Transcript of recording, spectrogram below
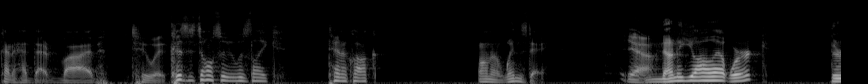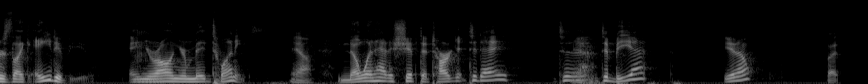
kind of had that vibe to it because it's also it was like ten o'clock on a Wednesday. yeah None of y'all at work. There's like eight of you, and you're all in your mid twenties. yeah No one had a shift at Target today to Yeah. to be at, you know. But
